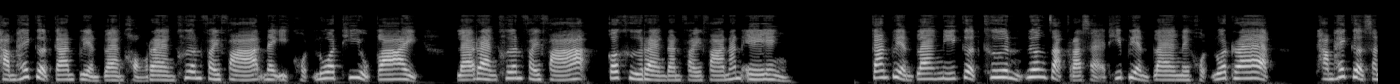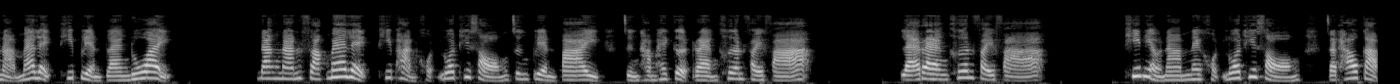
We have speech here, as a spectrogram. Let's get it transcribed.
ทำให้เกิดการเปลี่ยนแปลงของแรงเคลื่อนไฟฟ้าในอีกขดลวดที่อยู่ใกล้ และแรงเคลื่อนไฟฟ้าก็คือแรงดันไฟฟ้านั่นเอง การเปลี่ยนแปลงนี้เกิดขึ้นเนื่องจากกระแสที่เปลี่ยนแปลงในขดลวดแรกทำให้เกิดสนามแม่เหล็กที่เปลี่ยนแปลงด้วย ดังนั้นฟลักแม่เหล็กที่ผ่านขดลวดที่ 2 จึงเปลี่ยนไป จึงทำให้เกิดแรงเคลื่อนไฟฟ้า และแรงเคลื่อนไฟฟ้า ที่เหนี่ยวนำในขดลวดที่ 2 จะเท่ากับ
